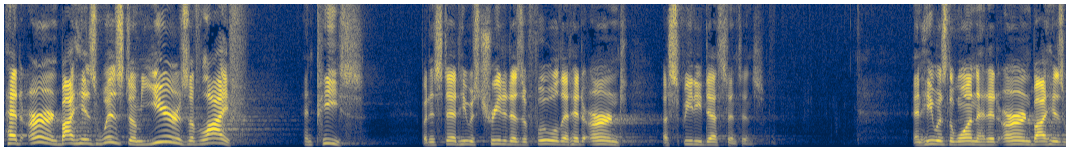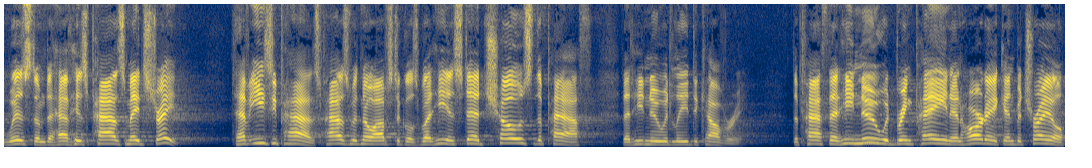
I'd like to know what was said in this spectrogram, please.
had earned by his wisdom years of life and peace. But instead, he was treated as a fool that had earned a speedy death sentence. And he was the one that had earned by his wisdom to have his paths made straight, to have easy paths, paths with no obstacles. But he instead chose the path that he knew would lead to Calvary, the path that he knew would bring pain and heartache and betrayal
